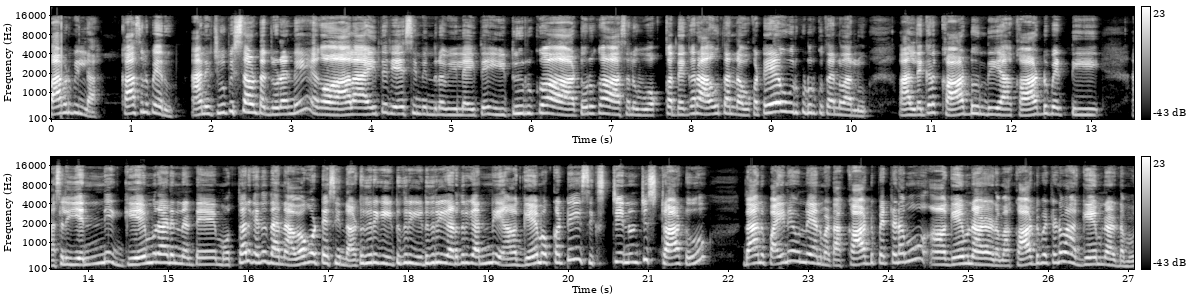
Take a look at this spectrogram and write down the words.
పాపిడి పిల్ల కాసుల పేరు. అని చూపిస్తూ ఉంటాను చూడండి. అలా అయితే చేసింది ఇందులో వీళ్ళైతే. ఇటురుకో అటురుకో అసలు ఒక్క దగ్గర ఆగుతాను ఒకటే ఉరుకుడు ఉరుకుతాను వాళ్ళు. వాళ్ళ దగ్గర కార్డు ఉంది. ఆ కార్డు పెట్టి అసలు ఎన్ని గేమ్లు ఆడిందంటే మొత్తానికైతే దాన్ని అవగొట్టేసింది అటు తిరిగి ఇటు తిరిగి ఇటు తిరిగి అటు తిరిగి అన్ని. ఆ గేమ్ ఒక్కటి సిక్స్టీ నుంచి స్టార్టు. దానిపైనే ఉన్నాయి అనమాట ఆ కార్డు పెట్టడము ఆ గేమ్ని ఆడడం ఆ కార్డు పెట్టడం ఆ గేమ్ని ఆడడము.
